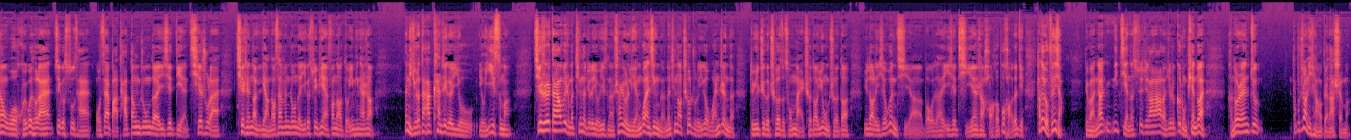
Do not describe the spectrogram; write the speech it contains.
那我回过头来，这个素材，我再把它当中的一些点切出来，切成到两到三分钟的一个碎片，放到抖音平台上。那你觉得大家看这个有有意思吗？其实大家为什么听的觉得有意思呢？它是有连贯性的，能听到车主的一个完整的对于这个车子从买车到用车到遇到了一些问题啊，包括它一些体验上好和不好的点，他都有分享，对吧？那你剪的碎碎拉拉的，就是各种片段，很多人就他不知道你想要表达什么。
